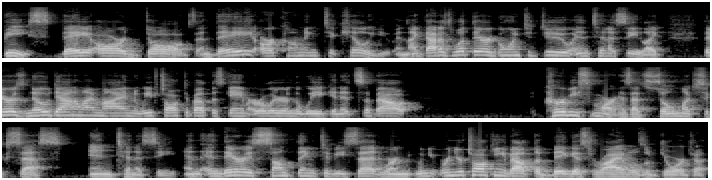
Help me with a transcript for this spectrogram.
beasts, they are dogs, and they are coming to kill you. And like that is what they are going to do in Tennessee. Like there is no doubt in my mind. And we've talked about this game earlier in the week, and it's about Kirby Smart has had so much success in Tennessee. And and there is something to be said when when you when you're talking about the biggest rivals of Georgia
